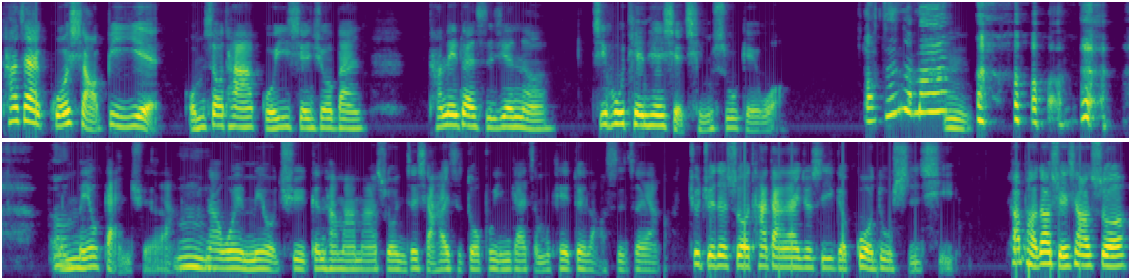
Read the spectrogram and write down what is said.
他在国小毕业，我们收他国一先修班，他那段时间呢。几乎天天写情书给我，哦，真的吗？嗯，我们没有感觉啦。嗯，那我也没有去跟他妈妈说，你这小孩子多不应该，怎么可以对老师这样？就觉得说他大概就是一个过渡时期。他跑到学校说，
